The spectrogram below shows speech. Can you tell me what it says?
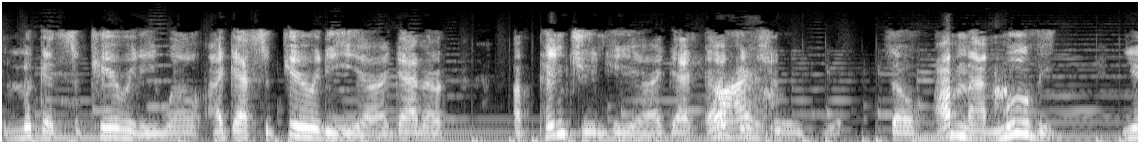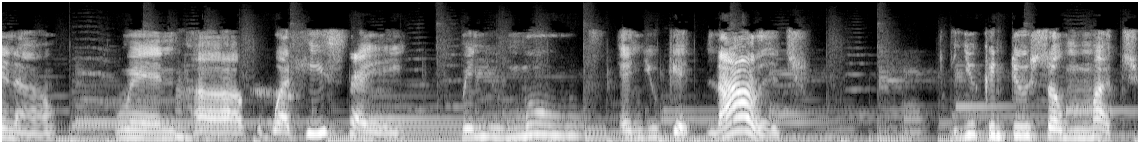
look at security. Well, I got security here. I got a a pension here. I got health right. insurance here. So I'm not moving, you know. When mm-hmm. uh, what he's saying, when you move and you get knowledge, you can do so much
